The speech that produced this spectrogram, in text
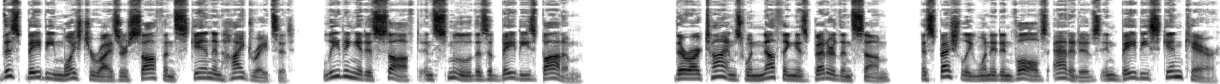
This baby moisturizer softens skin and hydrates it, leaving it as soft and smooth as a baby's bottom. There are times when nothing is better than some, especially when it involves additives in baby skincare.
